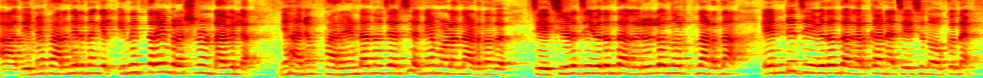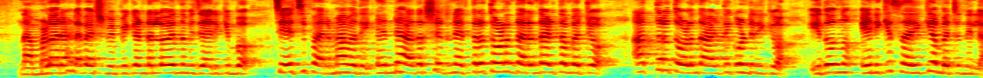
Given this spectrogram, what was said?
ആദ്യമേ പറഞ്ഞിരുന്നെങ്കിൽ ഇന്ന് ഇത്രയും പ്രശ്നം ഉണ്ടാവില്ല. ഞാനും പറയണ്ടെന്ന് വിചാരിച്ച് തന്നെ മോളെ നടന്നത്. ചേച്ചിയുടെ ജീവിതം തകരുമല്ലോ എന്നോർത്ത് നടന്ന എന്റെ ജീവിതം തകർക്കാനാ ചേച്ചി നോക്കുന്നത് നമ്മളൊരാളെ വിഷമിപ്പിക്കണ്ടല്ലോ എന്ന് വിചാരിക്കുമ്പോൾ ചേച്ചി പരമാവധി എന്റെ ആദർശത്തിന് എത്രത്തോളം തരം താഴ്ത്താൻ പറ്റുമോ അത്രത്തോളം താഴ്ത്തിക്കൊണ്ടിരിക്കുക ഇതൊന്നും എനിക്ക് സഹിക്കാൻ പറ്റുന്നില്ല.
